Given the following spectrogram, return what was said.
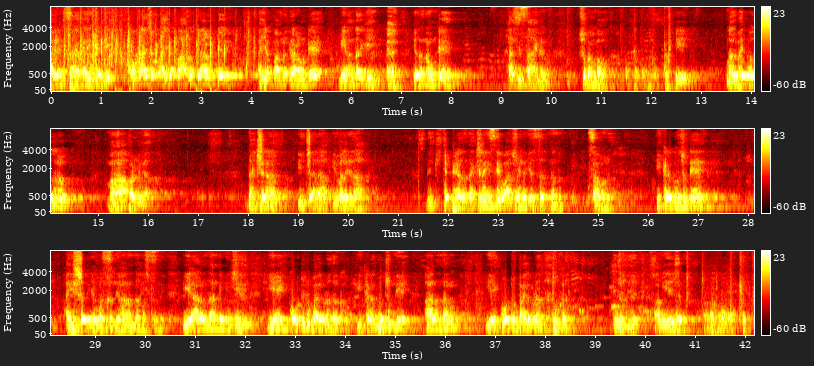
ఆయనకు సహకరించండి. అవకాశం అయ్యప్ప అనుగ్రహం ఉంటేనే అయ్యప్ప అనుగ్రహం ఉంటే మీ అందరికీ ఏదన్నా ఉంటే ఆశిస్తా ఆయనను. శుభం భావ నలభై రోజులు మహాపండుగ. దక్షిణ ఇచ్చారా ఇవ్వలేదా? చెప్పే కదా దక్షిణ ఇస్తే వాచ్మెన్ చేస్తారు నన్ను సాములు ఇక్కడ కూర్చుంటే ఐశ్వర్యం వస్తుంది ఆనందం వస్తుంది. ఈ ఆనందాన్ని మించి ఏ కోటి రూపాయలు కూడా దొరకవు. ఇక్కడ కూర్చుండే ఆనందం ఏ కోటి రూపాయలు కూడా తూకదు. పూజ స్వామి చేశారు?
